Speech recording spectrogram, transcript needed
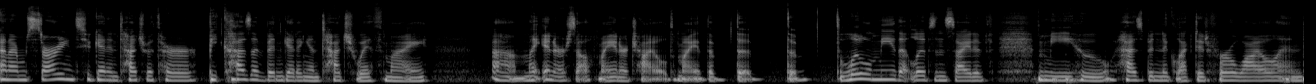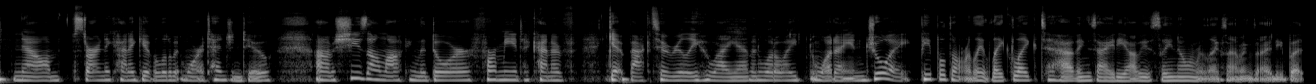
and I'm starting to get in touch with her because I've been getting in touch with my um, my inner self, my inner child, my the the the the little me that lives inside of me who has been neglected for a while and now I'm starting to kind of give a little bit more attention to. Um, she's unlocking the door for me to kind of get back to really who I am and what do I what I enjoy. People don't really like like to have anxiety. Obviously, no one really likes to have anxiety, but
